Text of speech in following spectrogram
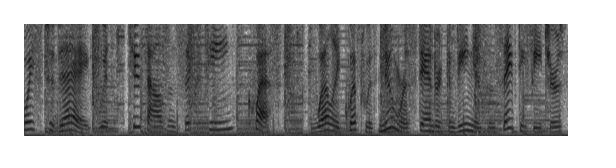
choice today with 2016 Quest. Well equipped with numerous standard convenience and safety features,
